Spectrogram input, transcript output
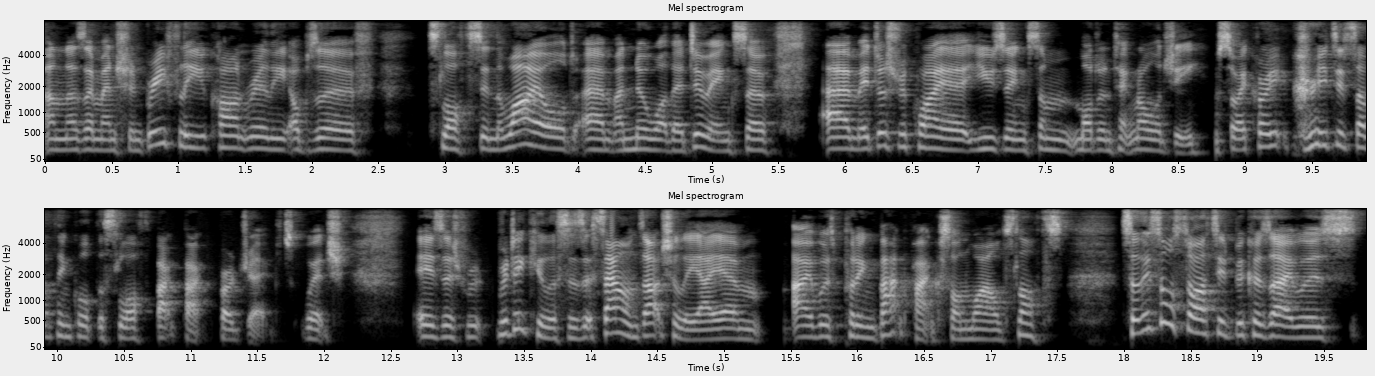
And as I mentioned briefly, you can't really observe sloths in the wild um, and know what they're doing. So um, it does require using some modern technology. So I cre- created something called the Sloth Backpack Project, which is as r- ridiculous as it sounds. Actually, I. Um, I was putting backpacks on wild sloths. So this all started because I was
